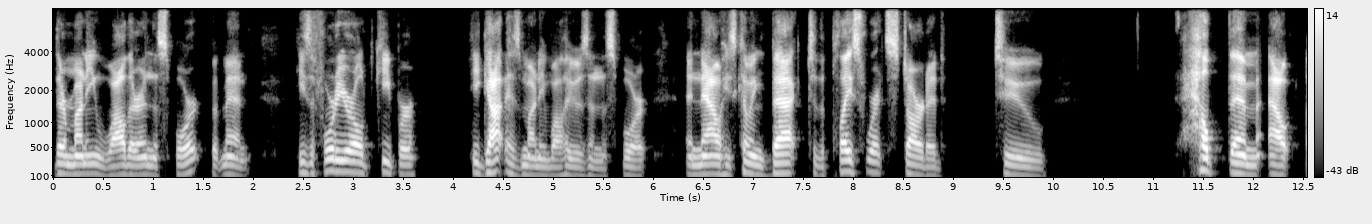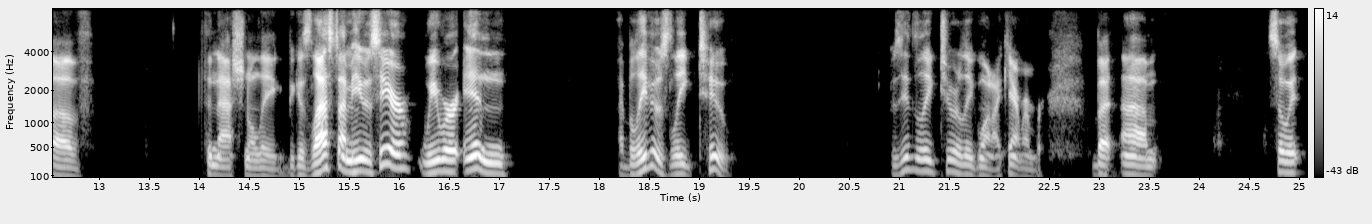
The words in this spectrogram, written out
their money while they're in the sport but man he's a 40 year old keeper. He got his money while he was in the sport and now he's coming back to the place where it started to help them out of the national league. Because last time he was here we were in I believe it was League Two. It Was it the League Two or League One? I can't remember. But um, so it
